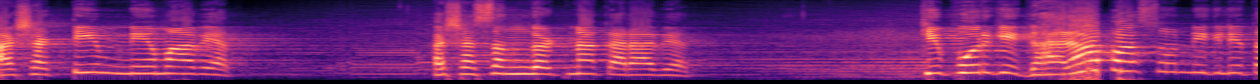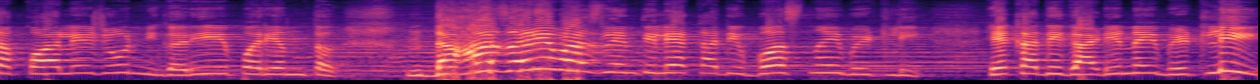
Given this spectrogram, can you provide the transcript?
अशा टीम नेमाव्यात अशा संघटना कराव्यात. की पोरगी घरापासून निघली तर कॉलेजहून घरी येईपर्यंत दहा जरी वाजले आणि तिला एखादी बस नाही भेटली एखादी गाडी नाही भेटली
